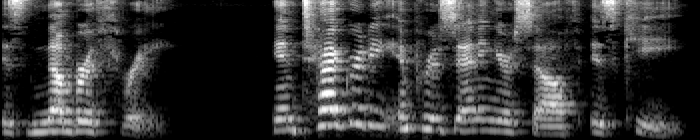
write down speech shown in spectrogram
is number three. Integrity in presenting yourself is key.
